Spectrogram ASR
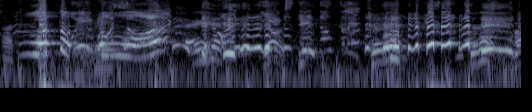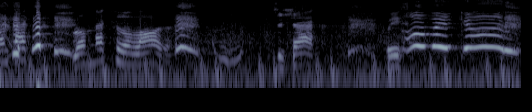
What the what? Angel, yo, Stand up. Julian, Julian, run back, run back to the log. To Shaq, please. Oh my god!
